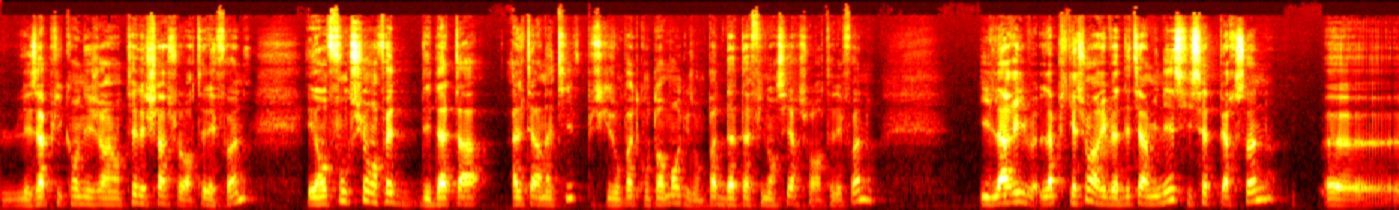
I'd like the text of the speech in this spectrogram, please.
les applicants nigérians téléchargent sur leur téléphone. Et en fonction, en fait, des datas alternatives, puisqu'ils n'ont pas de compte en banque, ils n'ont pas de data financière sur leur téléphone, arrive, l'application arrive à déterminer si cette personne euh,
